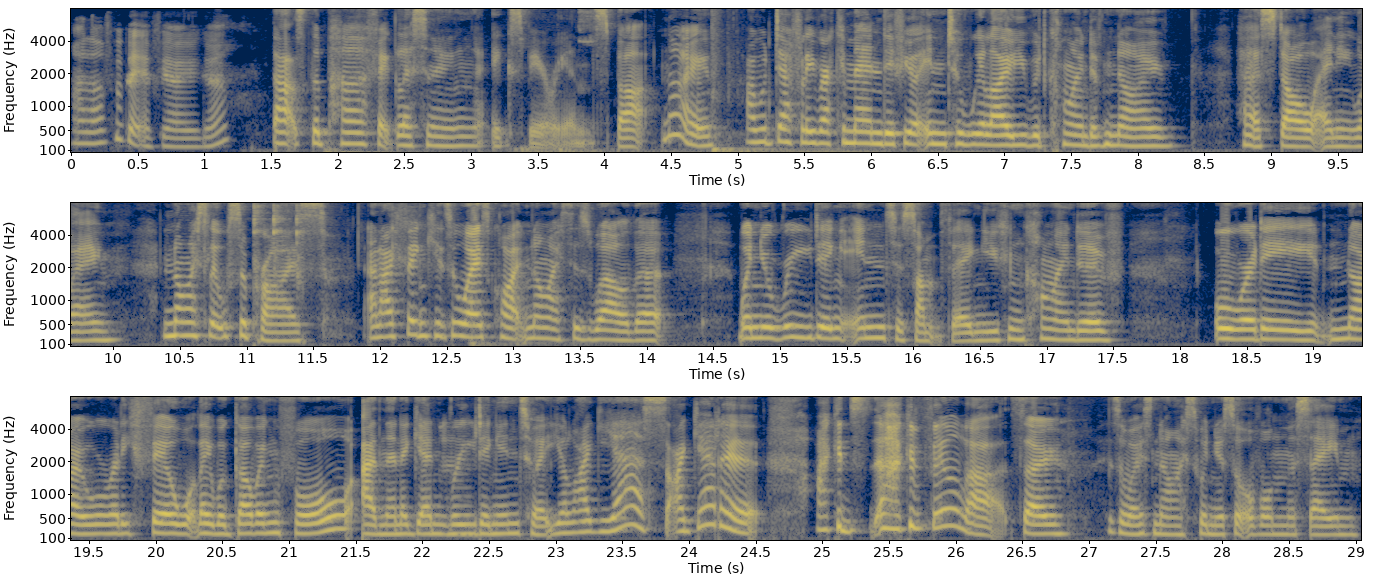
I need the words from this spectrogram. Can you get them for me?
I love a bit of yoga that's the perfect listening experience. But no, I would definitely recommend if you're into Willow, you would kind of know her style anyway. Nice little surprise. And I think it's always quite nice as well that when you're reading into something, you can kind of already know, already feel what they were going for, and then again mm. reading into it, you're like, yes, I get it. I can I can feel that. So it's always nice when you're sort of on the same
